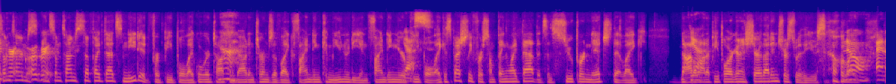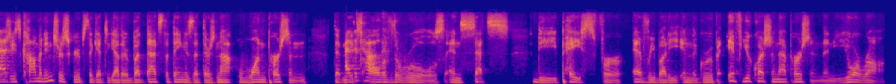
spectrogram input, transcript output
sometimes, Or and sometimes stuff like that's needed for people, like what we're talking Yeah. about in terms of like finding community and finding your Yes. people, like especially for something like that that's a super niche that like not a lot of people are going to share that interest with you. So no, like and there's I, these common interest groups that get together, but that's the thing is that there's not one person that makes all of the rules and sets the pace for everybody in the group. If you question that person, then you're wrong.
